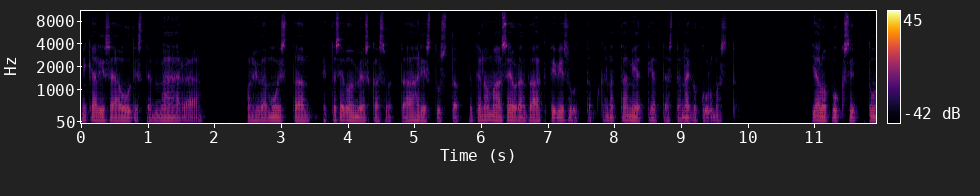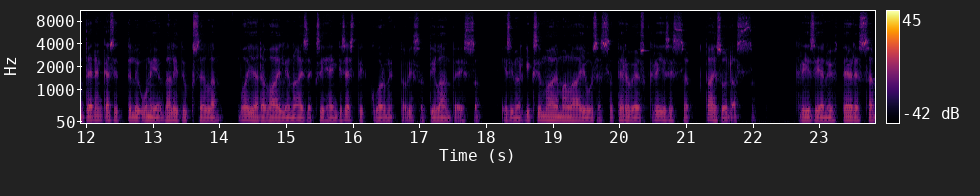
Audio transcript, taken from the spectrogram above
mikä lisää uutisten määrää. On hyvä muistaa, että se voi myös kasvattaa ahdistusta, joten omaa seuranta-aktiivisuutta kannattaa miettiä tästä näkökulmasta. Ja lopuksi, tunteiden käsittely unien välityksellä voi jäädä vaillinaiseksi henkisesti kuormittavissa tilanteissa, esimerkiksi maailmanlaajuisessa terveyskriisissä tai sodassa. Kriisien yhteydessä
